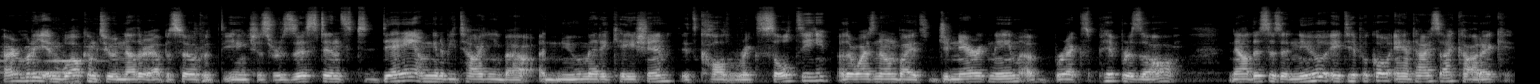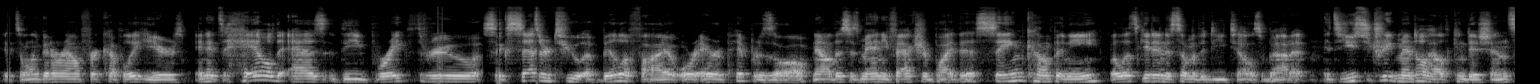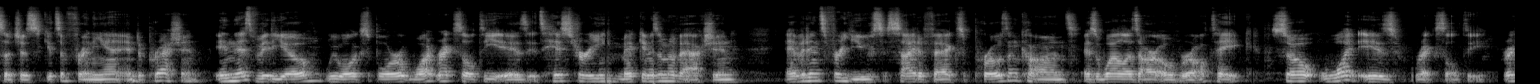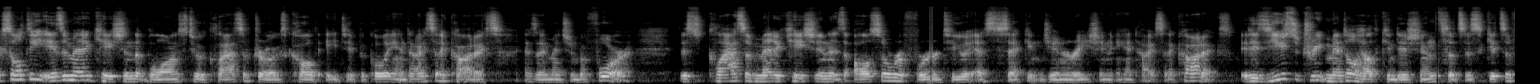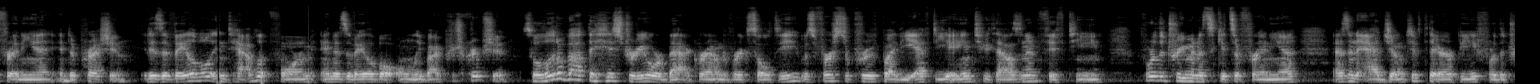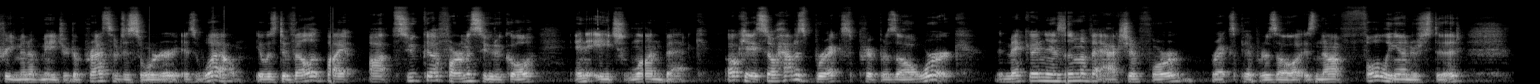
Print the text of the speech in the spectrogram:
Hi, everybody, and welcome to another episode with The Anxious Resistance. Today, I'm going to be talking about a new medication. It's called Rexulti, otherwise known by its generic name of Brexpiprazole. Now, this is a new atypical antipsychotic. It's only been around for a couple of years, and it's hailed as the breakthrough successor to Abilify or aripiprazole. Now, this is manufactured by the same company, but let's get into some of the details about it. It's used to treat mental health conditions such as schizophrenia and depression. In this video, we will explore what Rexulti is, its history, mechanism of action, evidence for use, side effects, pros and cons, as well as our overall take. So, what is Rexulti? Rexulti is a medication that belongs to a class of drugs called atypical antipsychotics, as I mentioned before. This class of medication is also referred to as second generation antipsychotics. It is used to treat mental health conditions such as schizophrenia and depression. It is available in tablet form and is available only by prescription. So, a little about the history or background of Rexulti. It was first approved by the FDA in 2015 for the treatment of schizophrenia as an adjunctive therapy for the treatment of major depressive disorder as well. It was developed by Otsuka Pharmaceutical and H. Lundbeck. Okay, so how does brexpiprazole work? The mechanism of action for brexpiprazole is not fully understood,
